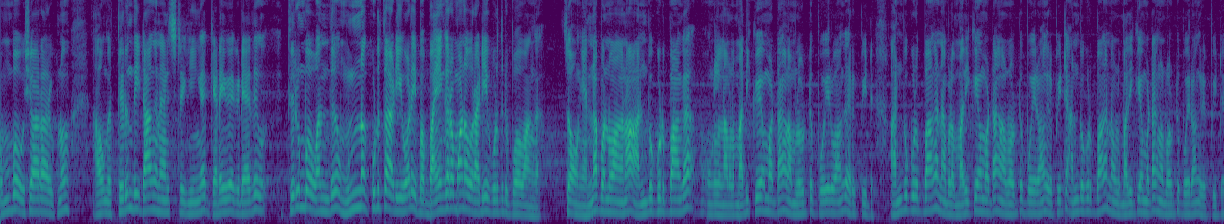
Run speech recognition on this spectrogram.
ரொம்ப உஷாராக இருக்கணும். அவங்க திருந்திட்டாங்கன்னு நினச்சிட்டு இருக்கீங்க. கிடையவே கிடையாது. திரும்ப வந்து முன்னே கொடுத்த அடியோட இப்போ பயங்கரமான ஒரு அடியை கொடுத்துட்டு போவாங்க. ஸோ அவங்க என்ன பண்ணுவாங்கன்னா அன்பு கொடுப்பாங்க. உங்களை நம்மளை மதிக்கவே மாட்டாங்க. நம்மளை விட்டு போயிடுவாங்க ரிப்பீட் அன்பு கொடுப்பாங்க நம்மளை மதிக்கவே மாட்டாங்க. நம்மளை விட்டு போயிடுவாங்க ரிப்பீட் அன்பு கொடுப்பாங்க நம்மளை மதிக்கவே மாட்டாங்க நம்மளை விட்டு போயிடுவாங்க ரிப்பீட்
